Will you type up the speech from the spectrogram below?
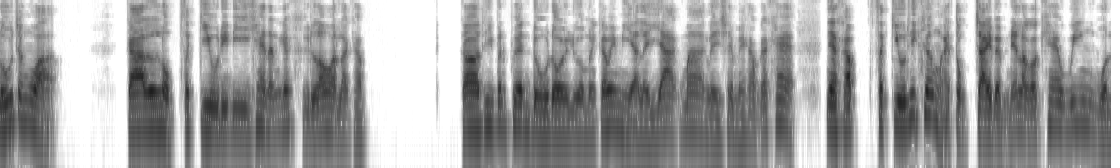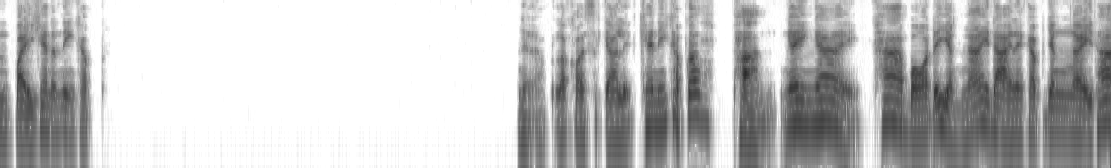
รู้จังหวะ การหลบสกิลดีๆ แค่นั้นก็คือรอดแล้วครับ ก็ที่เพื่อนๆดูโดยรวมมันก็ไม่มีอะไรยากมากเลยใช่ไหมครับ ก็แค่เนี่ยครับสกิลที่เครื่องหมายตกใจแบบนี้เราก็แค่วิ่งวนไปแค่นั้นเองครับ นี่ยครับแล้ว Coin Scarlet แค่นี้ครับก็ผ่านง่ายๆฆ่าบอสได้อย่างง่ายดายนะครับ ยังไงถ้า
